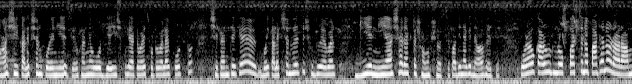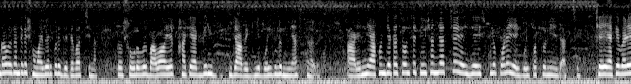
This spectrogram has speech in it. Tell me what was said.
মাসি কালেকশন করে নিয়েছে। ওখানে ও যে স্কুলে একেবারে ছোটোবেলায় পড়তো, সেখান থেকে বই কালেকশন হয়েছে। শুধু এবার গিয়ে নিয়ে আসার একটা সমস্যা হচ্ছে, কদিন আগে নেওয়া হয়েছে। ওরাও কারুর লোক পাচ্ছে না পাঠানোর, আর আমরাও এখান থেকে সময় বের করে যেতে পারছি না। তো সৌরভের বাবা এর ফাঁকে একদিন যাবে, গিয়ে বইগুলো নিয়ে আসতে হবে। আর এমনি এখন যেটা চলছে, টিউশন যাচ্ছে, এই যে স্কুলে পড়ে এই বইপত্র নিয়ে যাচ্ছে। সেই একেবারে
